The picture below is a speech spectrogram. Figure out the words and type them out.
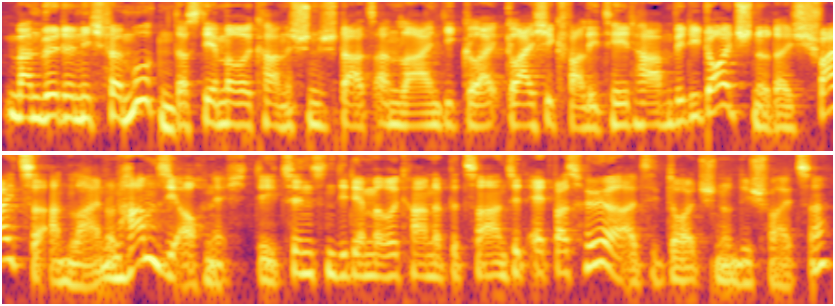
Man würde nicht vermuten, dass die amerikanischen Staatsanleihen die gleiche Qualität haben wie die deutschen oder die Schweizer Anleihen. Und haben sie auch nicht. Die Zinsen, die die Amerikaner bezahlen, sind etwas höher als die deutschen und die Schweizer.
